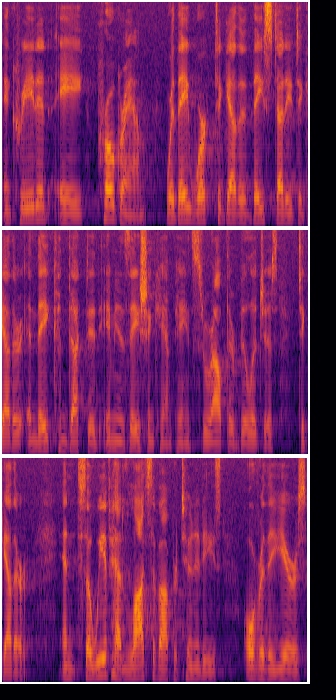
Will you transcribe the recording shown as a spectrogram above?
and created a program where they worked together, they studied together, and they conducted immunization campaigns throughout their villages together. And so we have had lots of opportunities over the years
